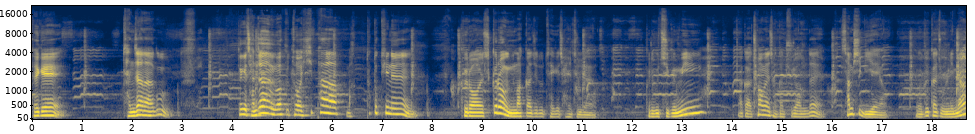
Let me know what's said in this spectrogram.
되게 잔잔하고 되게 잔잔한 음악부터 힙합 막 톡톡 튀는 그런 시끄러운 음악까지도 되게 잘 들려요. 그리고 지금이 아까 처음에 잠깐 줄였는데 32예요. 이거 끝까지 올리면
